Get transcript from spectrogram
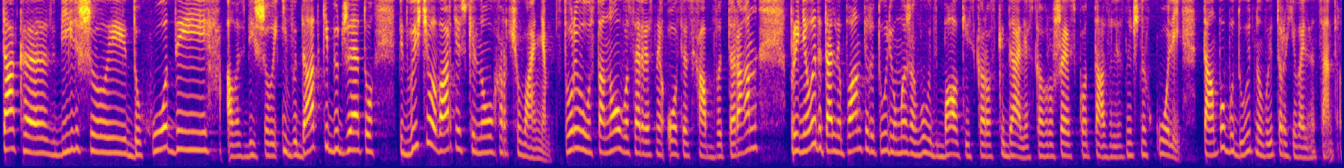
Так е, збільшили доходи, але збільшили і видатки бюджету, підвищили вартість шкільного харчування, створили установу сервісний офіс хаб ветеран. Прийняли детальний план території у межах вулиць Балківська, Розкидалівська, Грушевського та залізничних колій. Там побудують новий торгівельний центр.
